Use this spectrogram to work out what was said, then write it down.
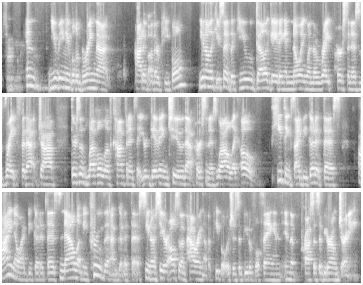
Certainly. And you being able to bring that out of other people, you know, like you said, like you delegating and knowing when the right person is right for that job there's a level of confidence that you're giving to that person as well. Like, oh, he thinks I'd be good at this. I know I'd be good at this. Now let me prove that I'm good at this. You know, so you're also empowering other people, which is a beautiful thing in, in the process of your own journey.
